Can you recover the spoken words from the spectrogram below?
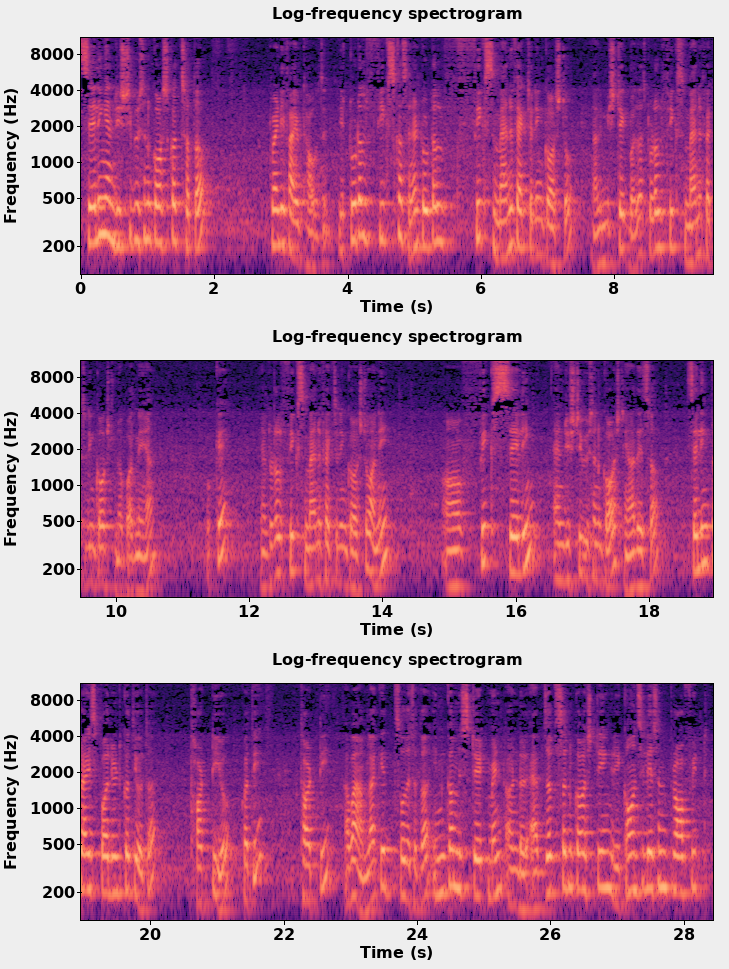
selling and distribution cost कति छ त? ट्वेन्टी फाइभ थाउजन्ड यो टोटल फिक्स कस्ट होइन टोटल फिक्स म्यानुफ्याक्चरिङ कस्ट हो। यहाँले मिस्टेक भयो टोटल फिक्स म्यानुफ्याक्चरिङ कस्ट हुनुपर्ने यहाँ ओके यहाँ टोटल फिक्स म्यानुफ्याक्चरिङ कस्ट हो अनि fix selling and distribution cost यहाँ दिएछ सेलिङ प्राइस पर युनिट कति हो त थर्टी हो कति थर्टी अब हामीलाई के सोधेछ त income statement under absorption costing reconciliation profit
